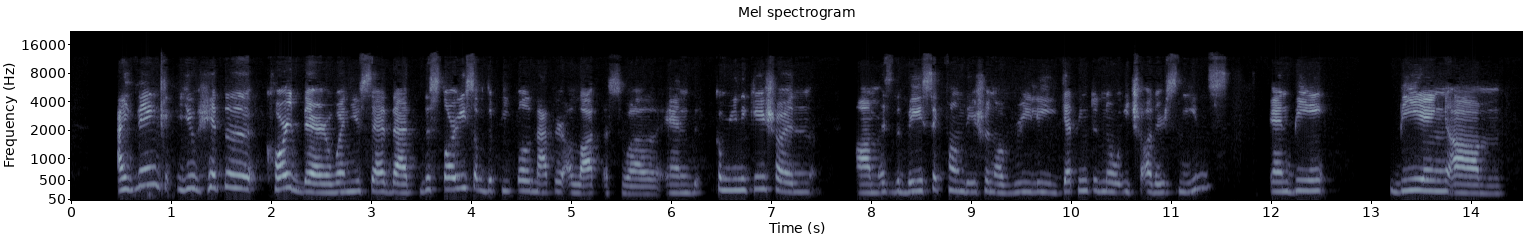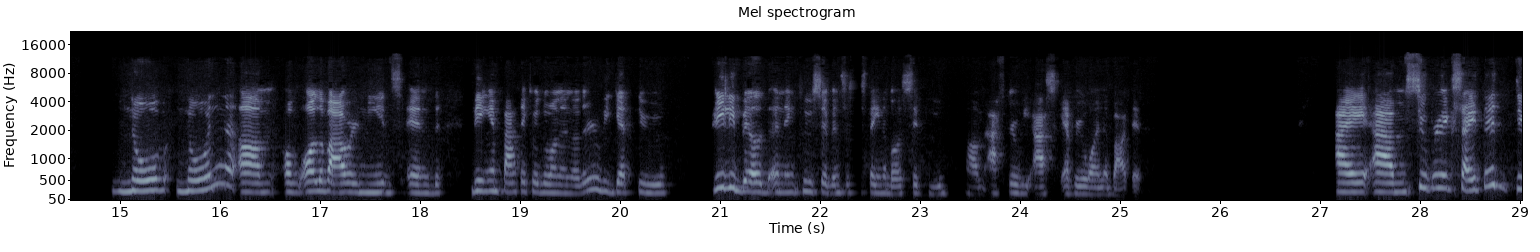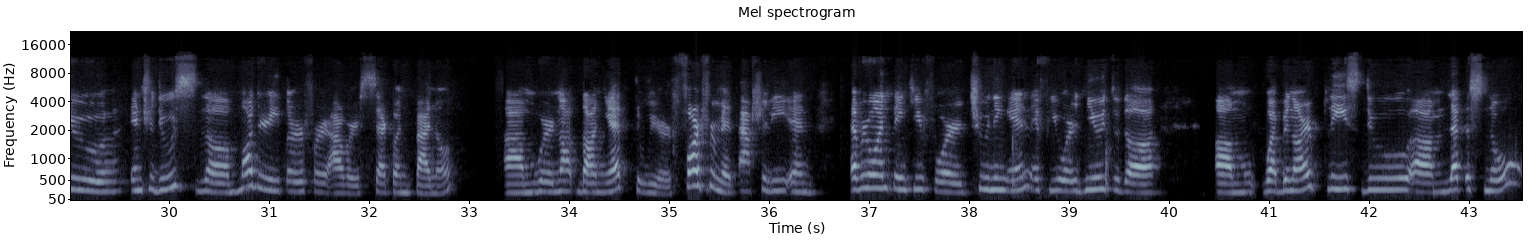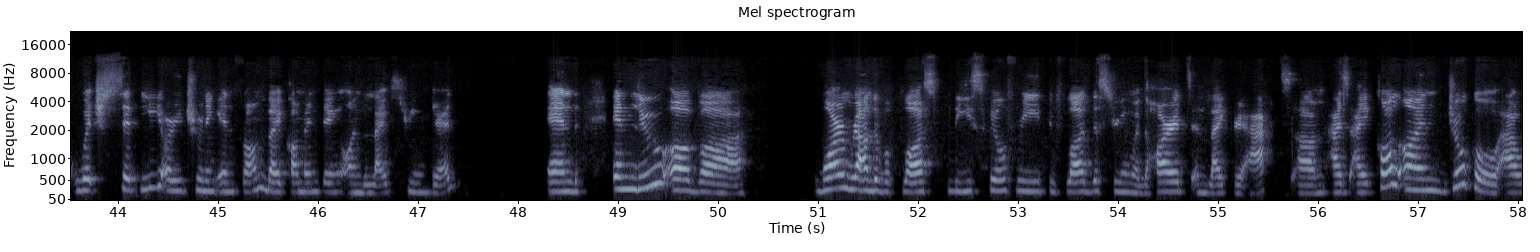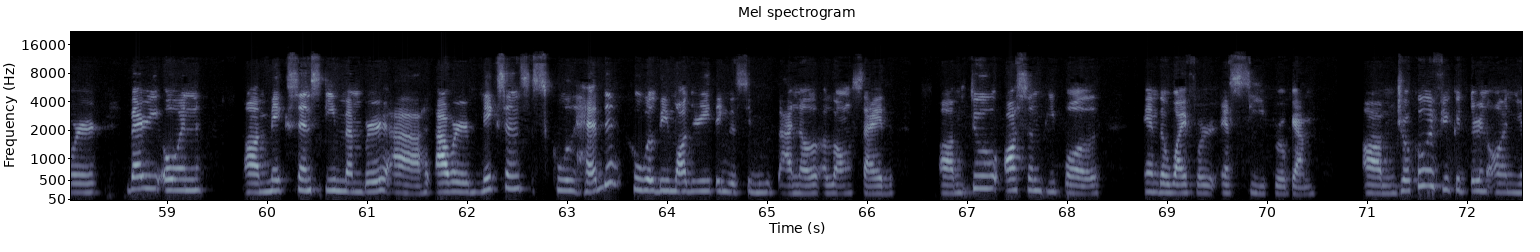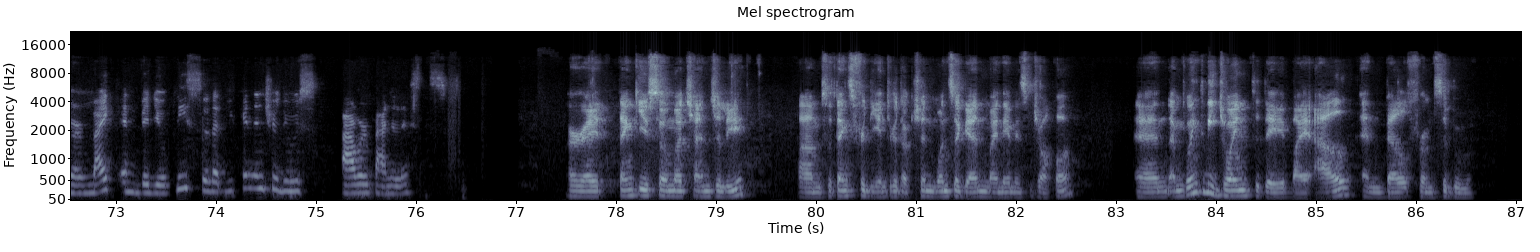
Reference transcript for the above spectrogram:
I think you hit the chord there when you said that the stories of the people matter a lot as well. And communication um, is the basic foundation of really getting to know each other's needs and being being um, know, known um, of all of our needs and being empathic with one another. We get to really build an inclusive and sustainable city um, after we ask everyone about it. I am super excited to introduce the moderator for our second panel. Um, we're not done yet. We're far from it, actually. And everyone, thank you for tuning in. If you are new to the um, webinar, please do um, let us know which city are you tuning in from by commenting on the live stream thread. And in lieu of a warm round of applause, please feel free to flood the stream with the hearts and like reacts um, as I call on Joko, our very own uh, Make Sense team member, uh, our Make Sense school head, who will be moderating the Cebu panel alongside um, two awesome people in the Y4SC program. Um, Joko, if you could turn on your mic and video, please, so that you can introduce our panelists. All right. Thank you so much, Anjali. Um, so thanks for the introduction. Once again, my name is Joko, and I'm going to be joined today by Al and Belle from Cebu.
